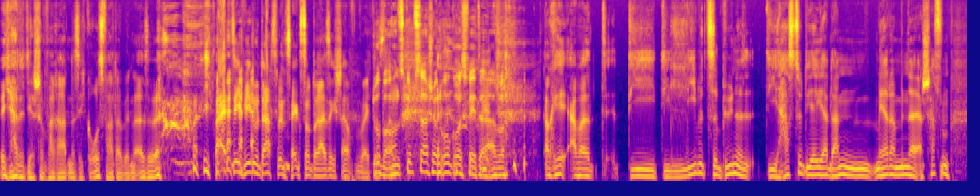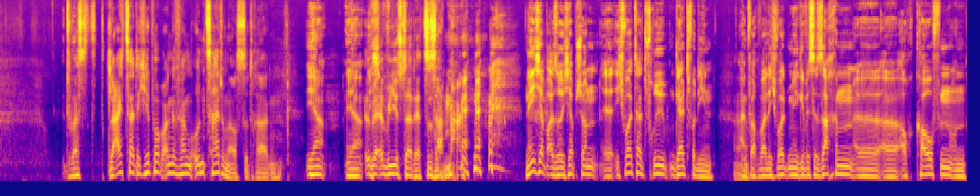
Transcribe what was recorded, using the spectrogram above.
Ich hatte dir schon verraten, dass ich Großvater bin. Also ich weiß nicht, wie du das mit 36 schaffen möchtest. Du, bei uns gibt es da schon Urgroßväter, aber. Okay, aber die, die Liebe zur Bühne, die hast du dir ja dann mehr oder minder erschaffen. Du hast gleichzeitig Hip-Hop angefangen und Zeitung auszutragen. Ja, ja. Wie ist da der Zusammenhang? nee, ich habe also, ich habe schon, äh, ich wollte halt früh Geld verdienen. Ja. Einfach, weil ich wollte mir gewisse Sachen äh, äh auch kaufen und,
